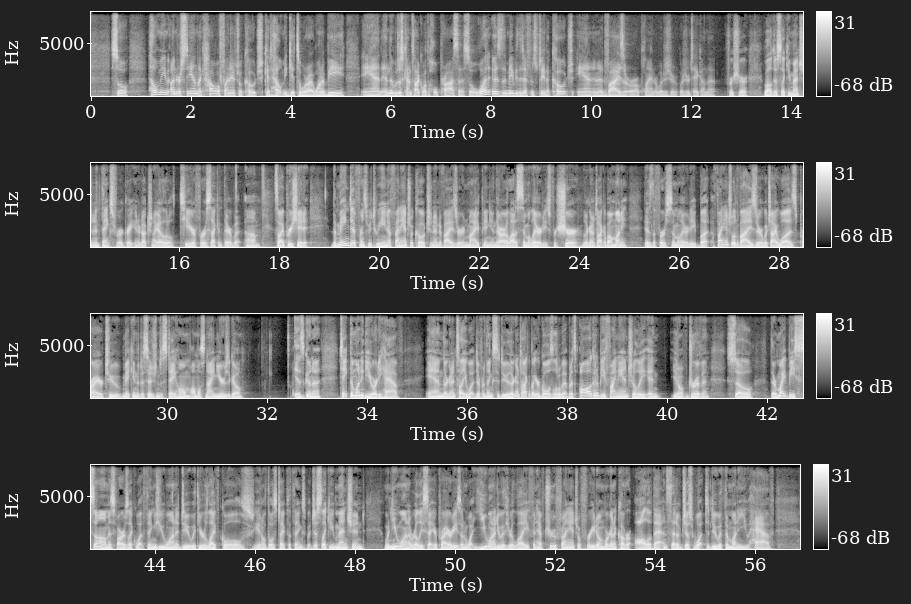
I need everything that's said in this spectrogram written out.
So help me understand like how a financial coach could help me get to where I want to be, and and then we'll just kind of talk about the whole process. So, what is the, maybe the difference between a coach and an advisor or a planner? What is your what is your take on that? For sure. Well, just like you mentioned, and thanks for a great introduction. I got a little tear for a second there, but um, so I appreciate it. The main difference between a financial coach and an advisor, in my opinion, there are a lot of similarities for sure. They're going to talk about money, is the first similarity. But a financial advisor, which I was prior to making the decision to stay home almost nine years ago, is going to take the money that you already have and they're going to tell you what different things to do. They're going to talk about your goals a little bit, but it's all going to be financially and, you know, driven. So, there might be some as far as like what things you want to do with your life goals, you know, those types of things. But just like you mentioned, when you want to really set your priorities on what you want to do with your life and have true financial freedom, we're going to cover all of that instead of just what to do with the money you have.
